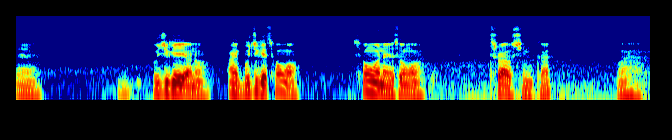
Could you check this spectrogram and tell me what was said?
예 무지개 연어. 아니, 무지개 송어. 송어네, 송어. 트라우스니까. 와.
